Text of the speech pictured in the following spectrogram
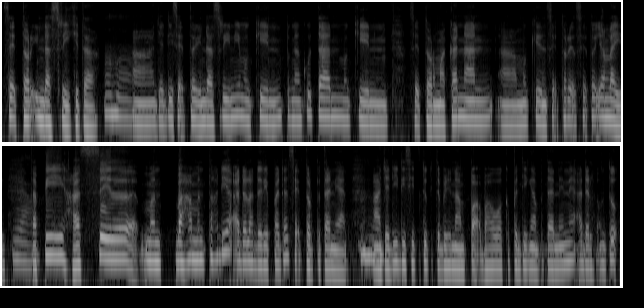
sektor industri kita. Uh-huh. Uh, jadi sektor industri ini mungkin pengangkutan, mungkin sektor makanan, uh, mungkin sektor-sektor yang lain. Yeah. Tapi hasil men- bahan mentah dia adalah daripada sektor pertanian. Uh-huh. Uh, jadi di situ kita boleh nampak bahawa kepentingan pertanian ini adalah untuk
